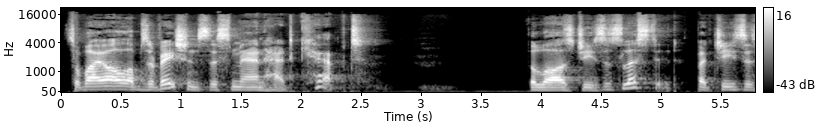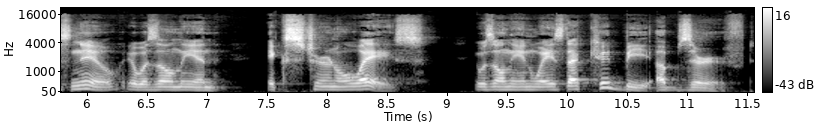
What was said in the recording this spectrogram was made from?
So, by all observations, this man had kept the laws Jesus listed, but Jesus knew it was only in external ways. It was only in ways that could be observed.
